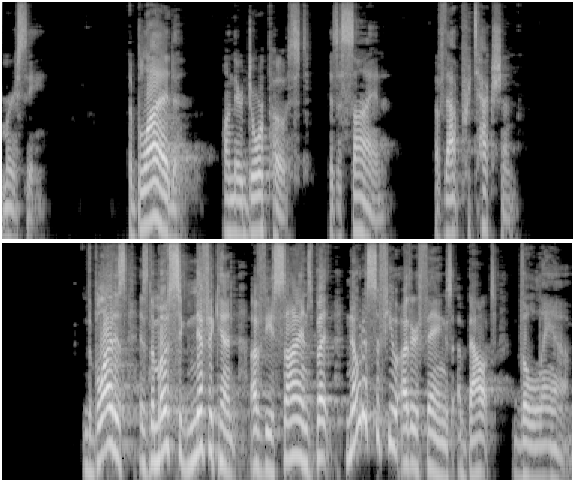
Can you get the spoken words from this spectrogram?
mercy. The blood on their doorpost is a sign of that protection. The blood is, is the most significant of these signs, but notice a few other things about the lamb,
